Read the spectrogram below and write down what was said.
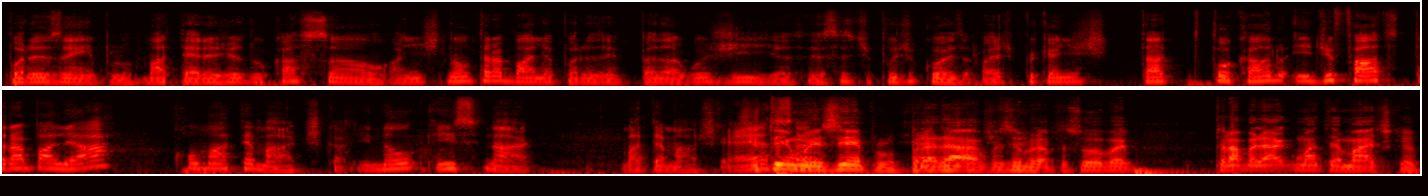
por exemplo, matérias de educação, a gente não trabalha, por exemplo, pedagogia, esse tipo de coisa, mas porque a gente está focando em, de fato, trabalhar com matemática e não ensinar matemática. Você tem um exemplo para é dar? Por exemplo, a pessoa vai trabalhar com matemática,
